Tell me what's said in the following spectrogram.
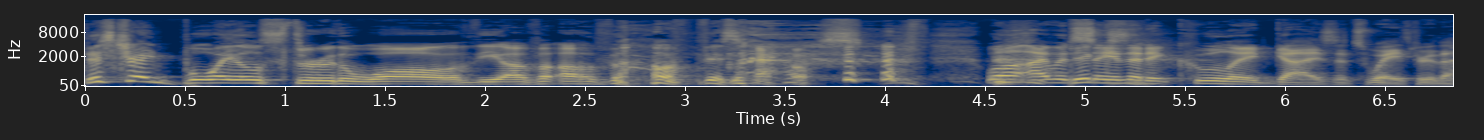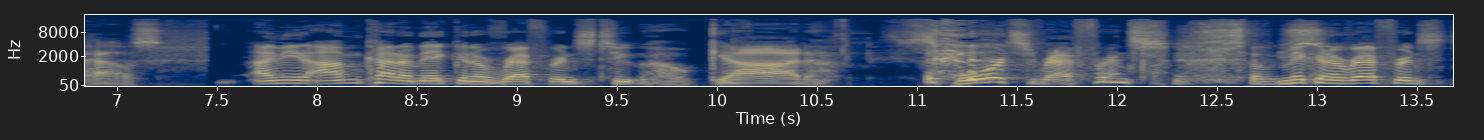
This train boils through the wall of the of of, of this house. Well, I would say that it Kool Aid guys its way through the house. I mean, I'm kind of making a reference to oh god, sports reference. So Making a reference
